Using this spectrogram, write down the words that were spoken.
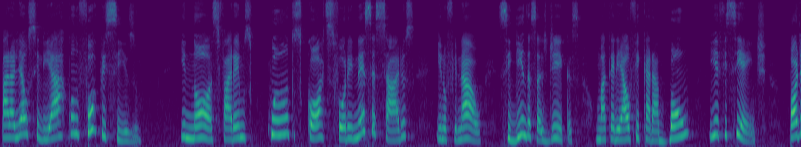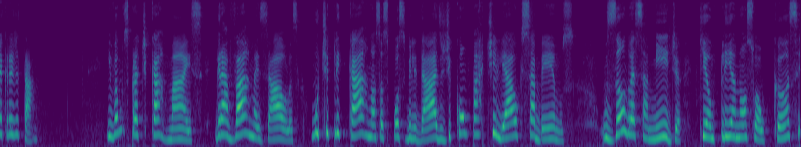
para lhe auxiliar quando for preciso. E nós faremos quantos cortes forem necessários e no final, seguindo essas dicas, o material ficará bom e eficiente. Pode acreditar! E vamos praticar mais, gravar mais aulas, multiplicar nossas possibilidades de compartilhar o que sabemos, usando essa mídia que amplia nosso alcance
